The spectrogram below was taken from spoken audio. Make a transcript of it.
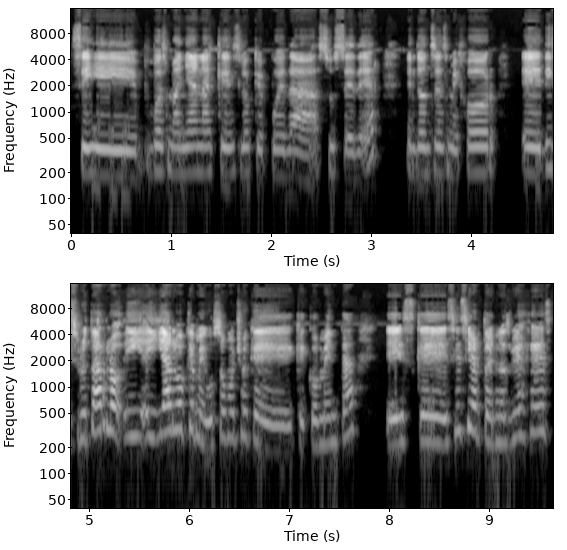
si pues mañana qué es lo que pueda suceder, entonces mejor eh, disfrutarlo. Y, algo que me gustó mucho que, que, comenta es que sí es cierto, en los viajes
